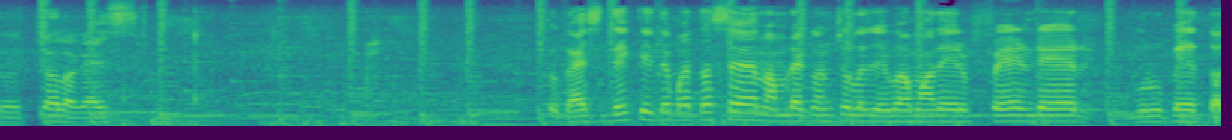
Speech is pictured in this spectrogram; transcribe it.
তো চলো গাইস তো গাইস দেখতেই তো পারতেছেন, আমরা এখন চলে যাব আমাদের ফ্রেন্ডের গ্রুপে তো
